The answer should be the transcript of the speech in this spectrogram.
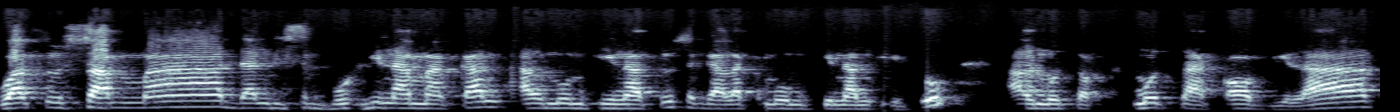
Waktu sama dan disebut dinamakan al-mumkinatu segala kemungkinan itu al-mutaqabilat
